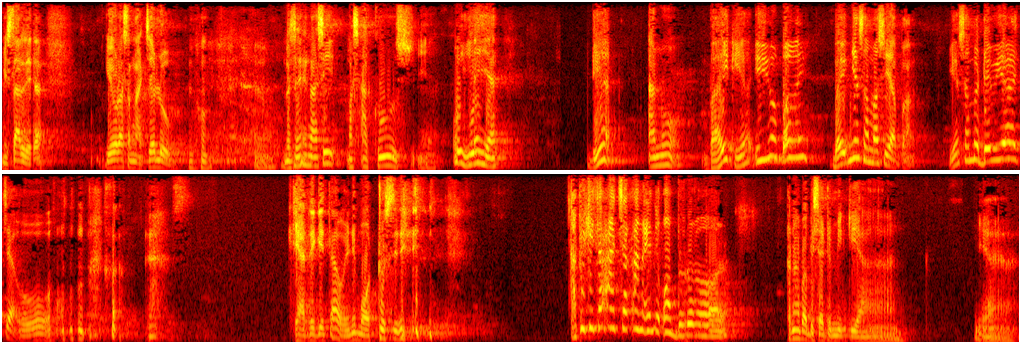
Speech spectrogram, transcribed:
Misal ya. Dia orang sengaja loh. misalnya ngasih Mas Agus. Ya. Oh iya ya. Dia anu baik ya? Iya baik. Baiknya sama siapa? Ya sama Dewi aja. Oh. Di hati kita, oh ini modus ini. Tapi kita ajak anak itu ngobrol. Kenapa bisa demikian? Ya.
